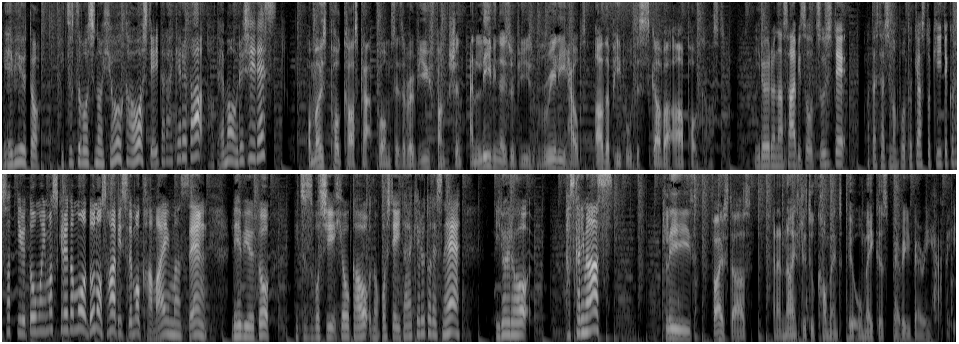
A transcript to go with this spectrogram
レビューと5つ星の評価をしていただけるととても嬉しいです On most podcast platforms, there's a review function, and leaving those reviews really helps other people discover our podcast. いろいろなサービスを通じて私たちのポッドキャスト聞いてくださっていると思いますけれどもどのサービスでも構いませんレビューと5つ星評価を残していただけるとですねいろいろ助かります Please, five stars and a nice little comment. It will make us very, very happy.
